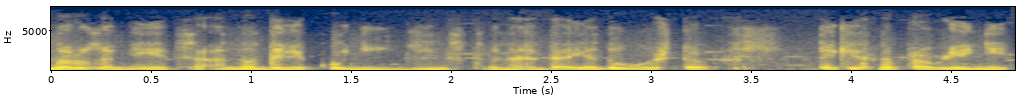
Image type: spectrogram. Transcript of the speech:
Но, разумеется, оно далеко не единственное. Да. Я думаю, что таких направлений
